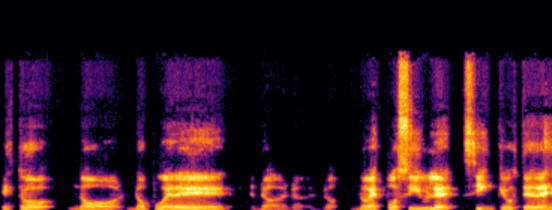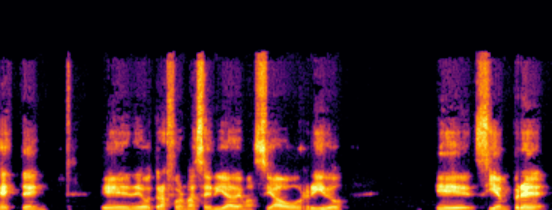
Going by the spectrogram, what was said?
Esto no, no puede, no, no, no, es posible sin que ustedes estén. Eh, de otra forma sería demasiado aburrido. Eh, siempre,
